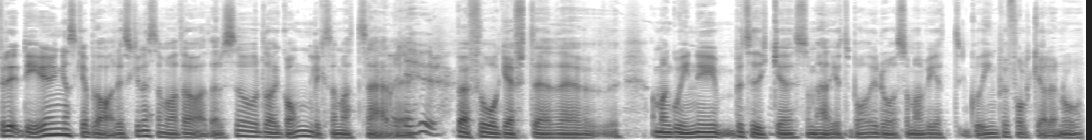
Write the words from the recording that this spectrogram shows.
för det, det är en ganska bra, det skulle nästan vara rörelse och dra igång liksom att så här, eh, börja fråga efter, om man går in i butiker som här i Göteborg då, som man vet går in för folkölen och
